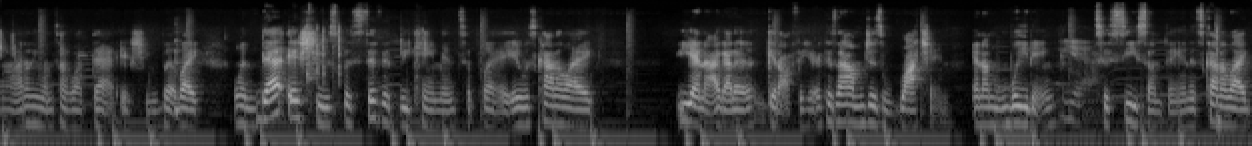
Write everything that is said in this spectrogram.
well, I don't even want to talk about that issue, but like when that issue specifically came into play, it was kind of like, yeah, no, I gotta get off of here because I'm just watching and I'm waiting Yeah. to see something, and it's kind of like,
